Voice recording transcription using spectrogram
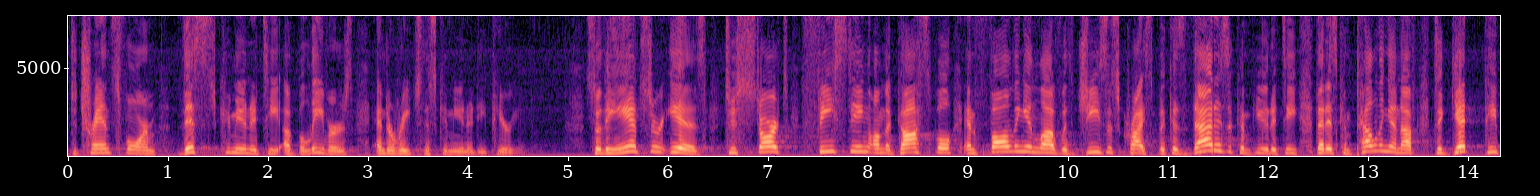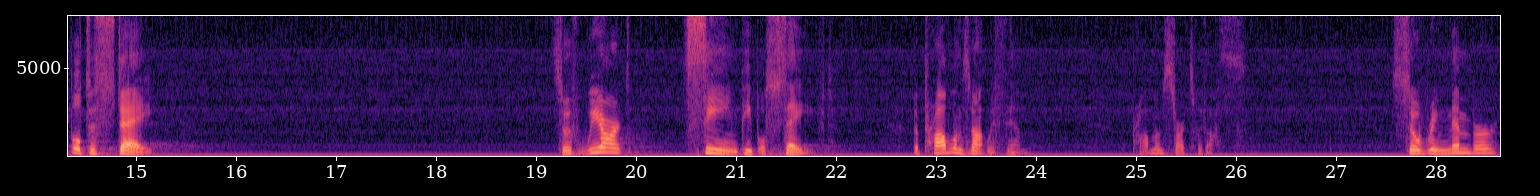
to transform this community of believers and to reach this community, period. So the answer is to start feasting on the gospel and falling in love with Jesus Christ because that is a community that is compelling enough to get people to stay. So if we aren't seeing people saved, the problem's not with them. The problem starts with us. So remember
